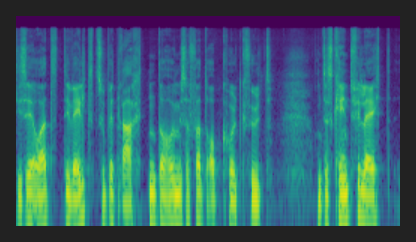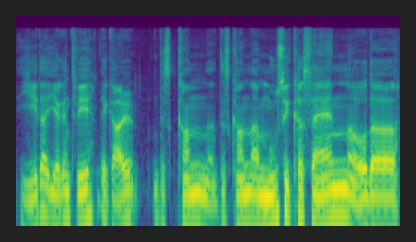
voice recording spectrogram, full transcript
diese Art, die Welt zu betrachten, da habe ich mich sofort abgeholt gefühlt. Und das kennt vielleicht jeder irgendwie, egal, das kann, das kann ein Musiker sein oder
